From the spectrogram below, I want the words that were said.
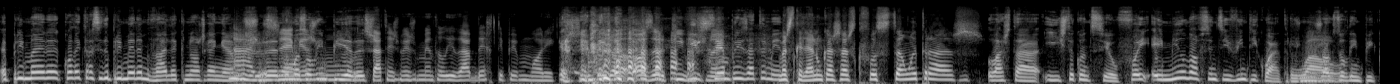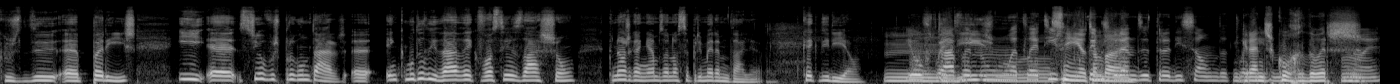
a primeira, qual é que terá sido a primeira medalha que nós ganhamos Ah, uh, é numas mesmo- Olimpíadas. Já tens mesmo mentalidade de RTP Memória, que é sempre ir aos arquivos. Ir é? sempre, exatamente. Mas se calhar nunca achaste que fosse tão atrás. Lá está, e isto aconteceu. Foi em 1924, Uau. nos Jogos Olímpicos de uh, Paris. E uh, se eu vos perguntar uh, em que modalidade é que vocês acham que nós ganhamos a nossa primeira medalha, o que é que diriam? Eu votava num atletismo, Sim, porque eu temos também. grande tradição de atletismo. Grandes corredores. Não é?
